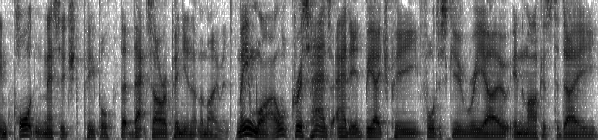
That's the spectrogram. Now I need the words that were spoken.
important message to people that that's our opinion at the moment. Meanwhile, Chris has added BHP, Fortescue, Rio in the markets today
